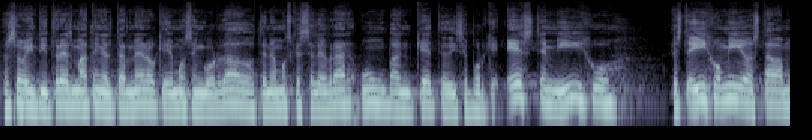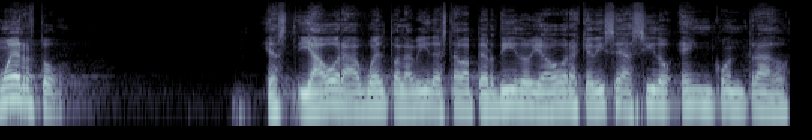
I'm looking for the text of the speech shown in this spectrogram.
Verso 23, maten el ternero que hemos engordado, tenemos que celebrar un banquete, dice, porque este mi hijo este hijo mío estaba muerto y ahora ha vuelto a la vida, estaba perdido y ahora que dice ha sido encontrado.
